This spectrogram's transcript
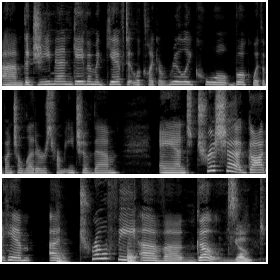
Um, the G Men gave him a gift. It looked like a really cool book with a bunch of letters from each of them. And Trisha got him a Hmm. trophy of a goat. Goat.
